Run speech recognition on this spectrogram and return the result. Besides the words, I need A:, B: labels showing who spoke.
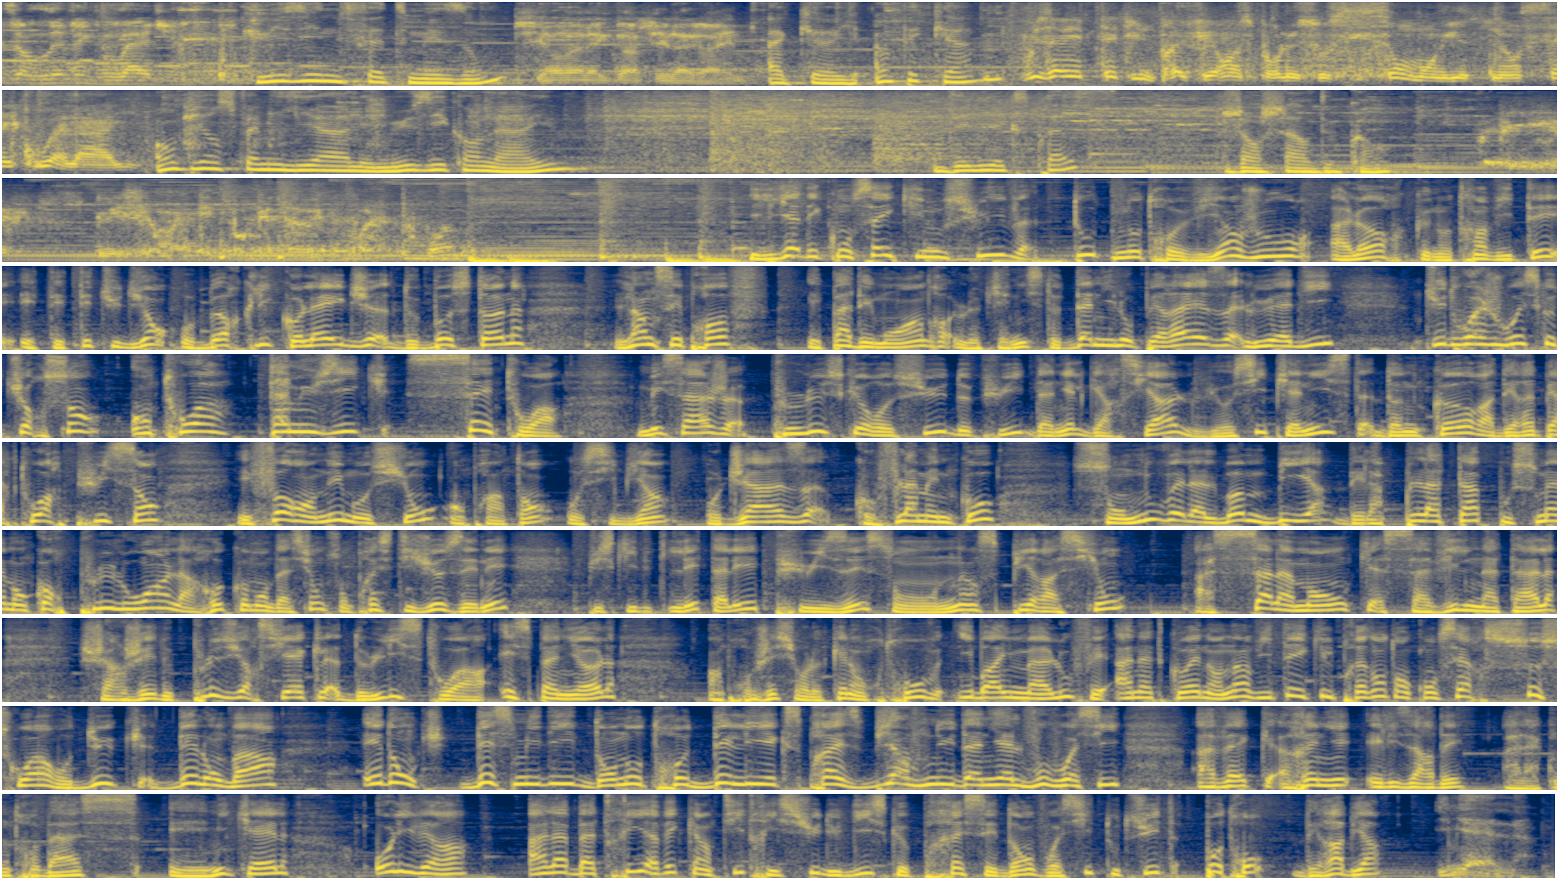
A: is a living legend.
B: Cuisine faite maison,
C: Si on a l'écorce et la graine.
B: accueil impeccable,
D: Vous avez peut-être une préférence pour le saucisson, mon lieutenant, sec ou à l'ail?
B: Ambiance familiale et musique en live. Daily Express, Jean-Charles
C: avec moi.
E: Il y a des conseils qui nous suivent toute notre vie. Un jour, alors que notre invité était étudiant au Berklee College de Boston, l'un de ses profs, et pas des moindres, le pianiste Danilo Perez, lui a dit Tu dois jouer ce que tu ressens en toi. Ta musique, c'est toi. Message plus que reçu depuis Daniel Garcia, lui aussi pianiste, donne corps à des répertoires puissants et forts en émotion, empruntant aussi bien au jazz qu'au flamenco. Son nouvel album Bia de la Plata pousse même encore plus loin la recommandation de son prestigieux aîné, puisqu'il est allé puiser son inspiration à Salamanque, sa ville natale, chargée de plusieurs siècles de l'histoire espagnole. Un projet sur lequel on retrouve Ibrahim Malouf et Anat Cohen en invité et qu'il présente en concert ce soir au Duc des Lombards. Et donc, dès ce midi, dans notre Daily Express, bienvenue Daniel, vous voici, avec Régnier Elizardet à la contrebasse et Mickaël Oliveira à la batterie avec un titre issu du disque précédent. Voici tout de suite Potro des Rabia et Miel.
